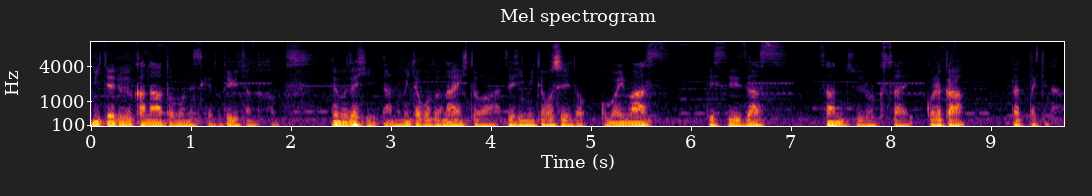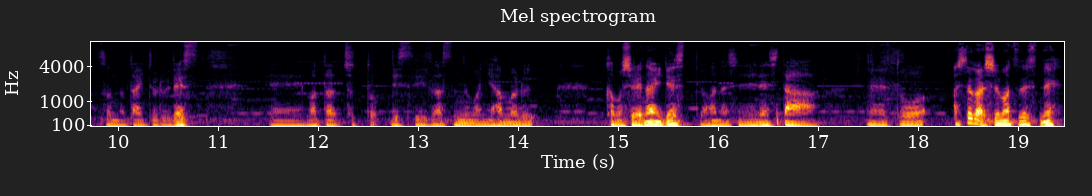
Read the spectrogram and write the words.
見てるかなと思うんですけどピグちゃんとかも。でも是非あの見たことない人は是非見てほしいと思います。This is us 36歳。これからだったっけな？そんなタイトルです。えー、またちょっと「This is Us」沼にはまるかもしれないですってお話でした。えっ、ー、と明日から週末ですね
